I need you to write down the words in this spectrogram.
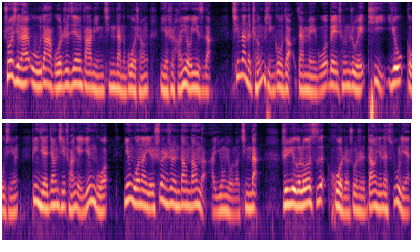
说起来，五大国之间发明氢弹的过程也是很有意思的。氢弹的成品构造在美国被称之为 TU 构型，并且将其传给英国。英国呢也顺顺当当的啊拥有了氢弹。至于俄罗斯，或者说是当年的苏联，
